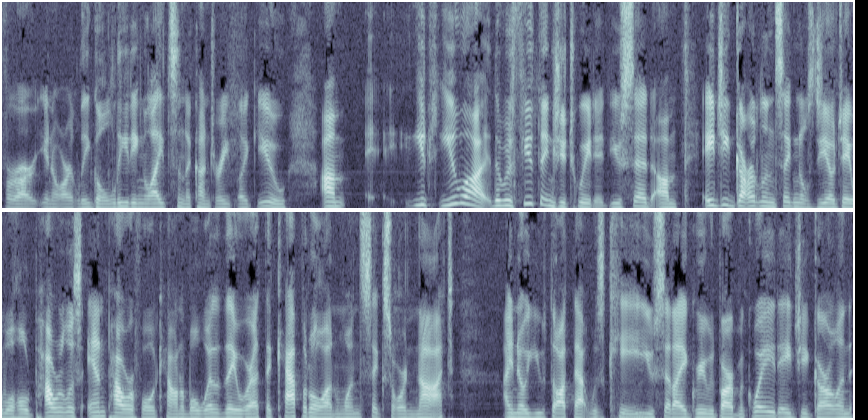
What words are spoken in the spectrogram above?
for our you know our legal leading lights in the country like you. Um, you you uh there were a few things you tweeted. You said um, AG Garland signals DOJ will hold powerless and powerful accountable whether they were at the Capitol on one six or not. I know you thought that was key. You said I agree with Barb McQuade. AG Garland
